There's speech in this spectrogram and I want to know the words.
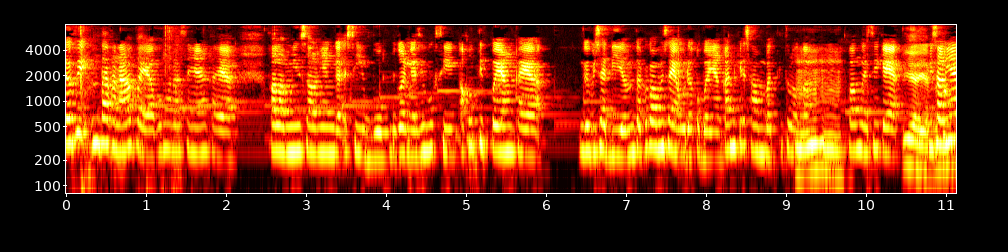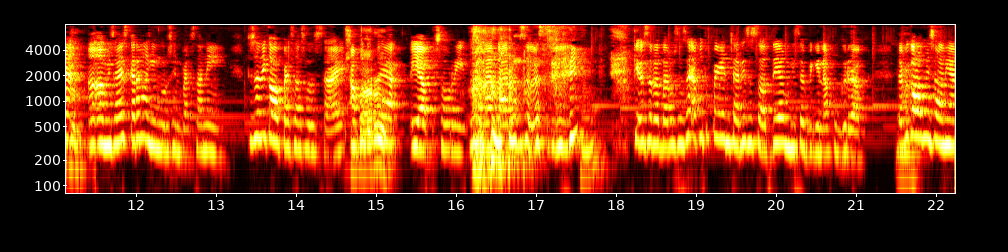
Tapi entah kenapa ya, aku ngerasanya kayak kalau misalnya nggak sibuk, bukan nggak sibuk sih, aku tipe yang kayak nggak bisa diem. Tapi kalau misalnya udah kebanyakan kayak sambat gitu loh kak. Mhm. Paham gak sih kayak iya iya misalnya, betul, betul. eh, misalnya sekarang lagi ngurusin pesta nih. Terus nanti kalau pesta selesai, aku tuh kayak, ya sorry, pesanan taruh selesai. Hmm. kayak pesanan taruh selesai, aku tuh pengen cari sesuatu yang bisa bikin aku gerak. Tapi Hmm. kalau misalnya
